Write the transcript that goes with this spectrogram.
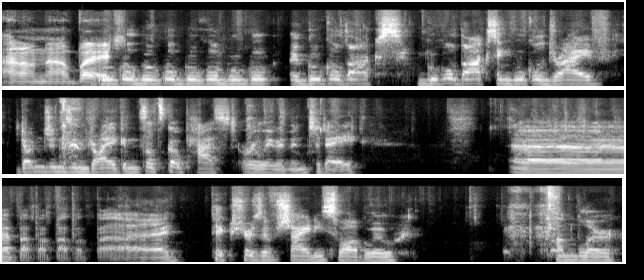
I don't know, but Google, Google, Google, Google, uh, Google Docs, Google Docs, and Google Drive. Dungeons and Dragons. Let's go past earlier than today. Uh, ba, ba, ba. pictures of shiny Swablu, Tumblr,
